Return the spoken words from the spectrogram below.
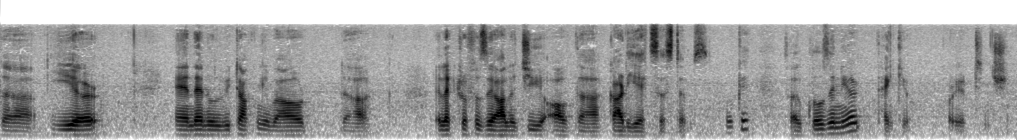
the ear and then we will be talking about the electrophysiology of the cardiac systems. Okay. So, I will close in here. Thank you for your attention.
